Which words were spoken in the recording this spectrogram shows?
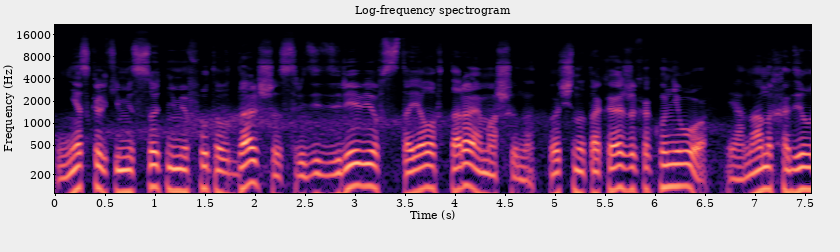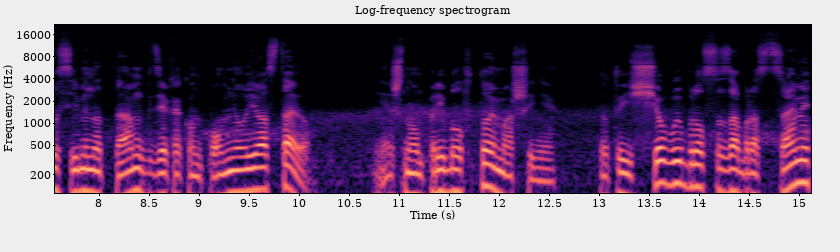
Несколькими сотнями футов дальше, среди деревьев, стояла вторая машина, точно такая же, как у него, и она находилась именно там, где, как он помнил, ее оставил. Конечно, он прибыл в той машине. Кто-то еще выбрался за образцами,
